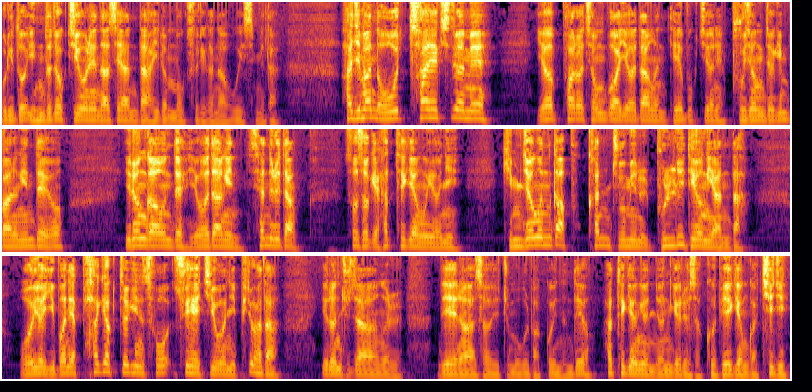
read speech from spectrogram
우리도 인도적 지원에 나서야 한다 이런 목소리가 나오고 있습니다. 하지만 5차 핵실험에 여파로 정부와 여당은 대북 지원에 부정적인 반응인데요. 이런 가운데 여당인 새누리당 소속의 하태경 의원이 김정은과 북한 주민을 분리 대응해야 한다. 오히려 이번에 파격적인 수해 지원이 필요하다. 이런 주장을 내놔서 주목을 받고 있는데요. 하태경 의원 연결해서 그 배경과 취지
